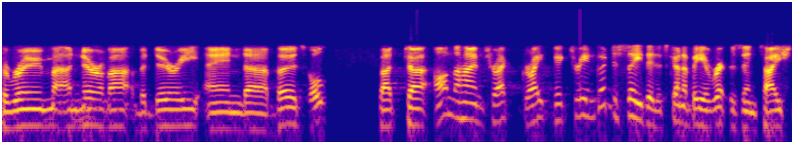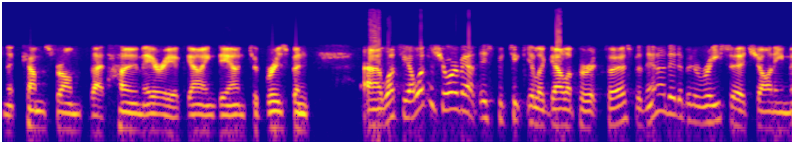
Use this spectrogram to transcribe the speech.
Taroom, uh, Noorama, Bedourie, and uh, Birdsville. But uh, on the home track, great victory, and good to see that it's going to be a representation that comes from that home area going down to Brisbane. Uh, what's he, I wasn't sure about this particular galloper at first, but then I did a bit of research on him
